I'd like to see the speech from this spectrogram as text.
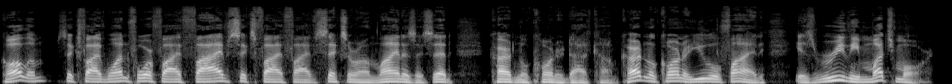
Call them, 651-455-6556 or online, as I said, cardinalcorner.com. Cardinal Corner, you will find, is really much more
